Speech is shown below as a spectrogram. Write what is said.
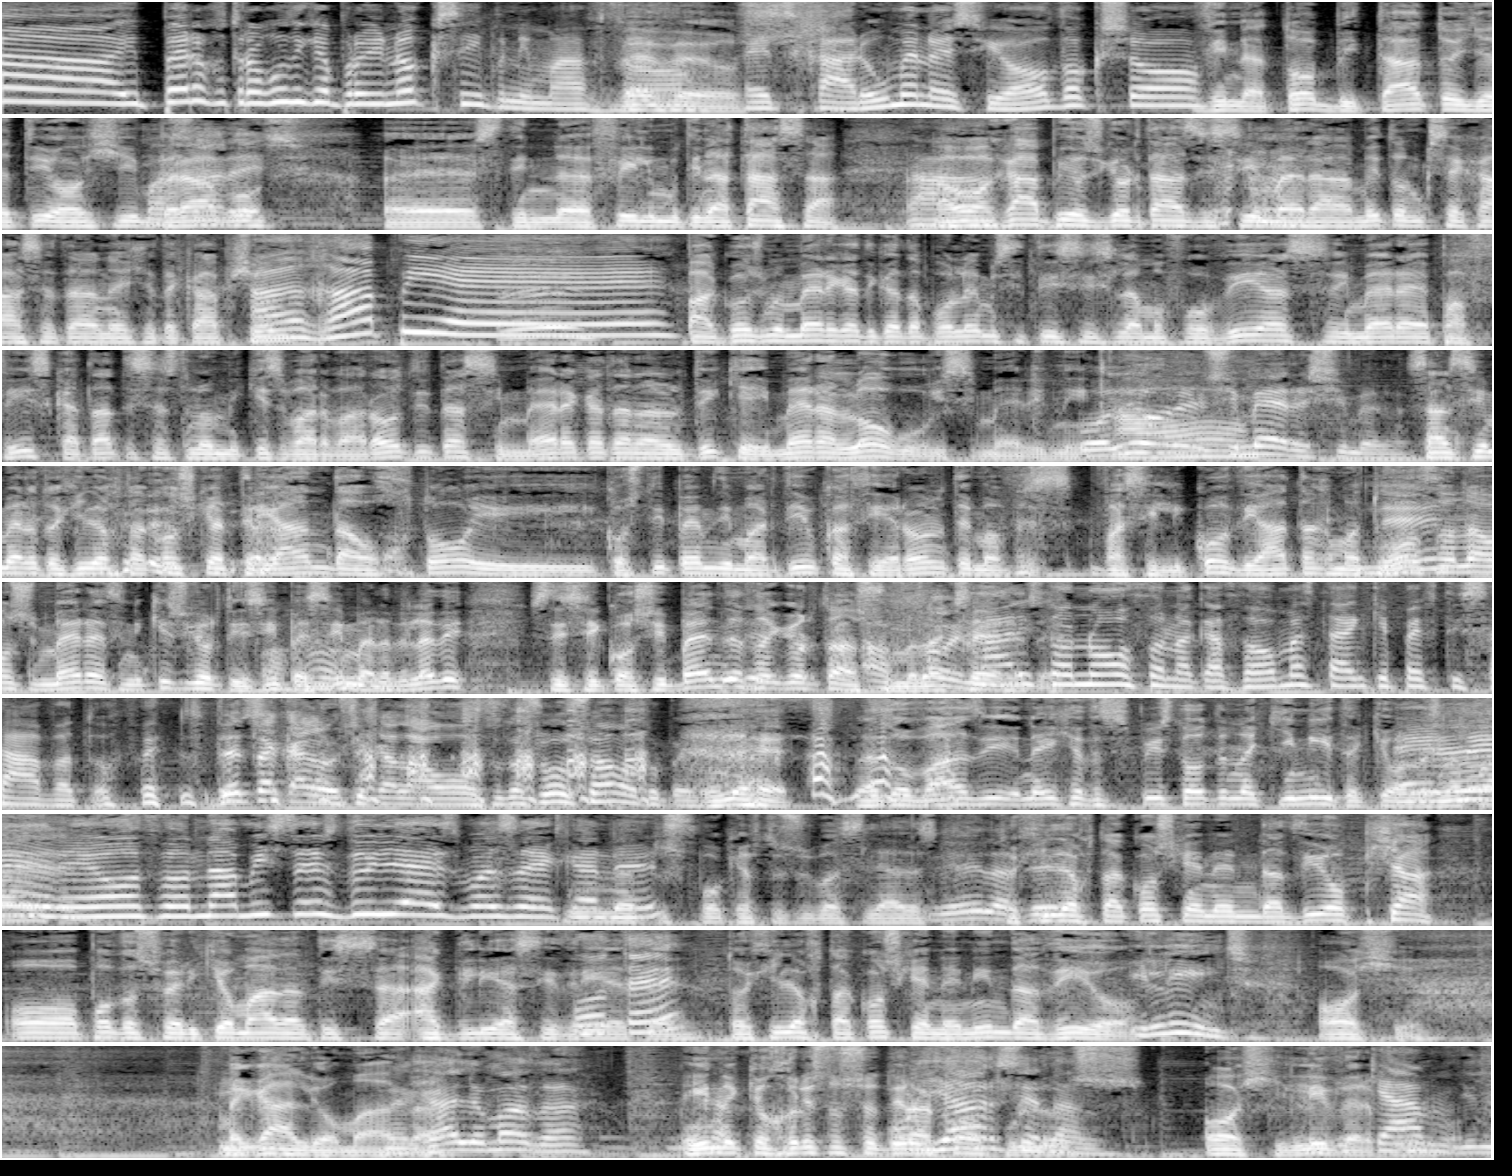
υπέροχο τραγούδι για πρωινό ξύπνημα αυτό. Βεβαίως. Έτσι χαρούμενο, αισιόδοξο. Δυνατό, μπιτάτο, γιατί όχι. Μας Μπράβο αρέσει. ε, στην ε, φίλη μου την Νατάσα. Α. Ο Αγάπιος γιορτάζει σήμερα. Μην τον ξεχάσετε αν έχετε κάποιον. Αγάπη, ε! Παγκόσμια μέρα για την καταπολέμηση της Ισλαμοφοβίας, ημέρα επαφής κατά της αστυνομικής βαρβαρότητας, ημέρα καταναλωτή και ημέρα λόγου η σημερινή. Πολύ ωραίες ημέρες σήμερα. Σαν σήμερα το 1838, η 25η Μαρτίου, καθιερώνεται με βασ- βασιλικό διάταγμα του Ναι. Όθωνα ως μέρα εθνικής γιορτής. Είπε σήμερα, δηλαδή στις 25 θα γιορτάσουμε, Αυτό να είναι. ξέρετε. Χάρη στον Όθωνα καθόμαστε, αν και πέφτει Σάββατο. Δεν τα κάνω σε καλά όσο, θα σου Σάββατο παιδί. ναι, να το βάζει, να είχε θεσπίσει τότε να κινείται κιόλας. Ε, να ναι, πάει. ρε, Όθωνα, μισέ δουλειές μας Τι έκανες. Να τους πω και αυτούς τους βασιλιάδες. Έλα, Το 1892, ποια ο ποδοσφαιρική ομάδα της Αγγλίας ιδρύεται; Το 1892. Η Λίντ. Όχι. Μεγάλη ομάδα. Μεγάλη ομάδα. Είναι και ο Χρήστος Σωτηρακόπουλος. Arsenal. Όχι, Δικιά Λίβερπουλ.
